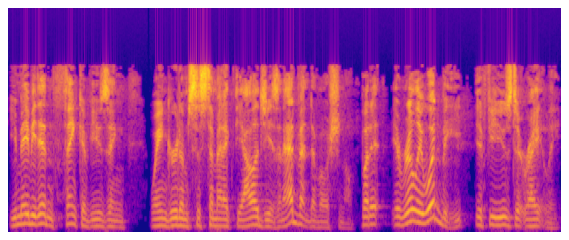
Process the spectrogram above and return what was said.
You maybe didn't think of using Wayne Grudem's systematic theology as an Advent devotional, but it, it really would be if you used it rightly.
